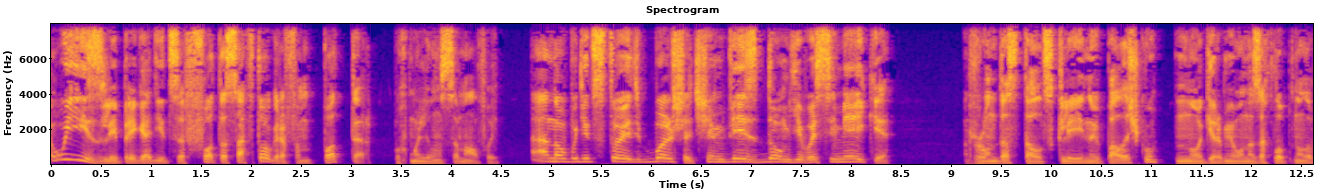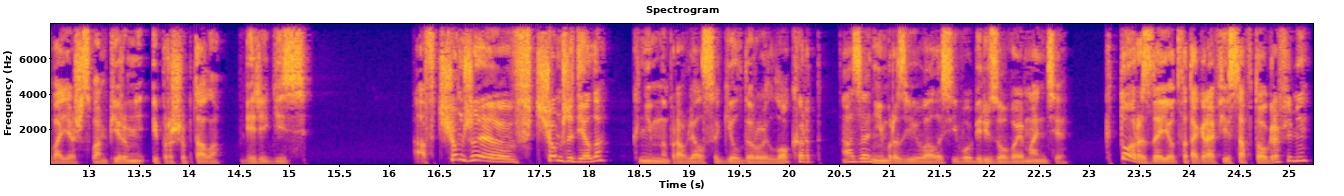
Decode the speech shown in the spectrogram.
«Уизли пригодится фото с автографом, Поттер», — ухмылился Малфой. «Оно будет стоить больше, чем весь дом его семейки». Рон достал склеенную палочку, но Гермиона захлопнула вояж с вампирами и прошептала «Берегись». «А в чем же... в чем же дело?» К ним направлялся Гилдерой Локхарт, а за ним развивалась его бирюзовая мантия. «Кто раздает фотографии с автографами?»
